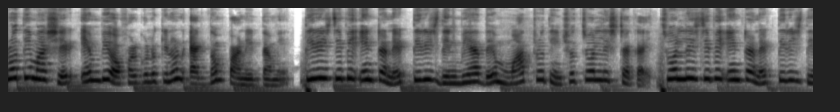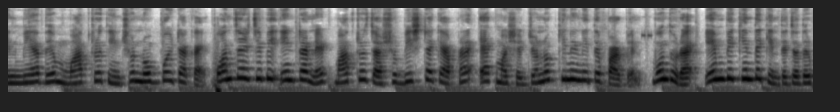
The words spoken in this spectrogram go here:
প্রতি মাসের এমবি অফারগুলো কিনুন একদম পানির দামে। তিরিশ জিবি ইন্টারনেট তিরিশ দিন মেয়াদে মাত্র তিনশো চল্লিশ টাকায়। চল্লিশ জিবি ইন্টারনেট তিরিশ দিন মেয়াদে মাত্র তিনশো নব্বই টাকায়। পঞ্চাশ জিবি ইন্টারনেট মাত্র চারশো বিশ টাকায় আপনারা এক মাসের জন্য কিনে নিতে পারবেন। বন্ধুরা এমবি কিনতে কিনতে যাদের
